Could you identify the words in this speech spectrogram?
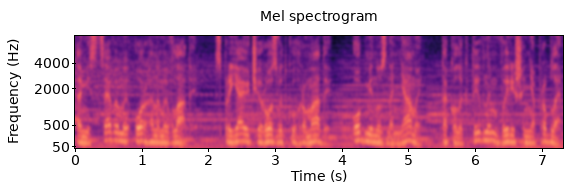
та місцевими органами влади, сприяючи розвитку громади, обміну знаннями та колективним вирішення проблем.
